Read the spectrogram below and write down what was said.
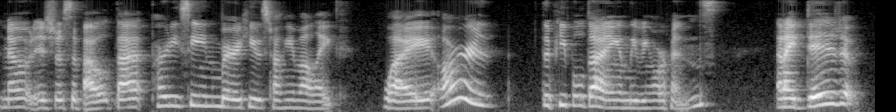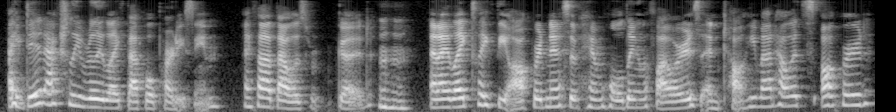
note is just about that party scene where he was talking about, like, why are the people dying and leaving orphans? And I did, I did actually really like that whole party scene. I thought that was good. mm-hmm. And I liked like the awkwardness of him holding the flowers and talking about how it's awkward.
